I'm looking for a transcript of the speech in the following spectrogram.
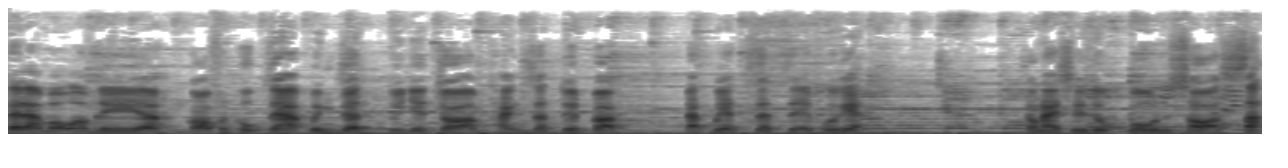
đây là mẫu âm ly à, có phân khúc giá bình dân, tuy nhiên cho âm thanh rất tuyệt vời, đặc biệt rất dễ phối ghép. Trong này sử dụng 4 sò sắt.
